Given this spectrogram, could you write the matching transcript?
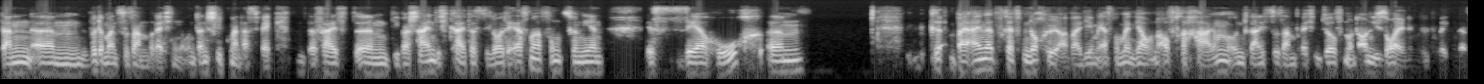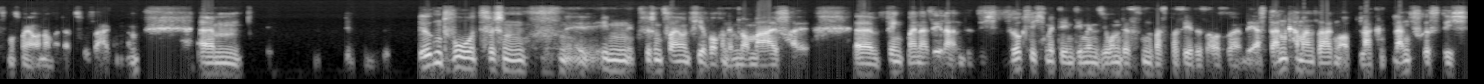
dann ähm, würde man zusammenbrechen und dann schiebt man das weg. Das heißt, ähm, die Wahrscheinlichkeit, dass die Leute erstmal funktionieren, ist sehr hoch. Ähm, bei Einsatzkräften noch höher, weil die im ersten Moment ja auch einen Auftrag haben und gar nicht zusammenbrechen dürfen und auch nicht sollen im Übrigen. Das muss man ja auch nochmal dazu sagen. Ne? Ähm, irgendwo zwischen, in, zwischen zwei und vier Wochen im Normalfall äh, fängt meiner Seele an, sich wirklich mit den Dimensionen dessen, was passiert ist, aus. Erst dann kann man sagen, ob langfristig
